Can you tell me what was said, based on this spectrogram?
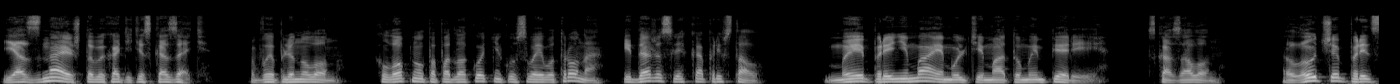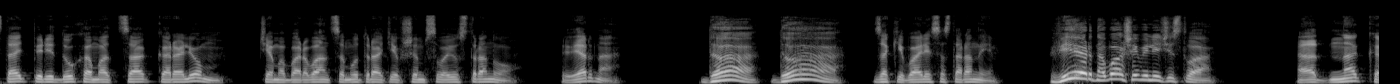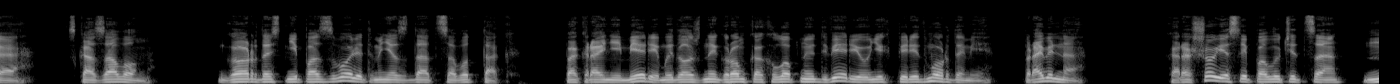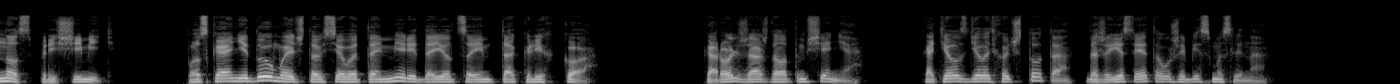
«Я знаю, что вы хотите сказать!» — выплюнул он, хлопнул по подлокотнику своего трона и даже слегка привстал. «Мы принимаем ультиматум империи», — сказал он. «Лучше предстать перед духом отца королем, чем оборванцем, утратившим свою страну. Верно?» «Да, да!» — закивали со стороны. «Верно, Ваше Величество!» «Однако», — сказал он, — «гордость не позволит мне сдаться вот так. По крайней мере, мы должны громко хлопнуть дверью у них перед мордами, Правильно? Хорошо, если получится нос прищемить. Пускай они думают, что все в этом мире дается им так легко. Король жаждал отмщения. Хотел сделать хоть что-то, даже если это уже бессмысленно.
